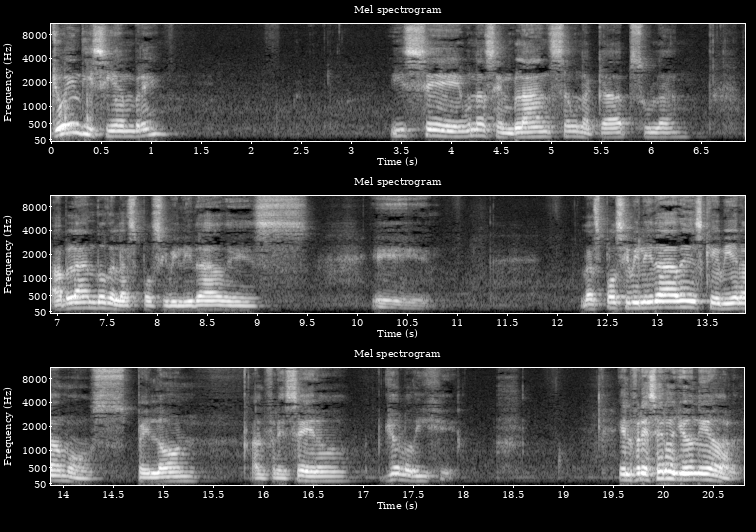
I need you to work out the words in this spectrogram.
Yo en diciembre hice una semblanza, una cápsula, hablando de las posibilidades, eh, las posibilidades que viéramos pelón al fresero, yo lo dije. El fresero junior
